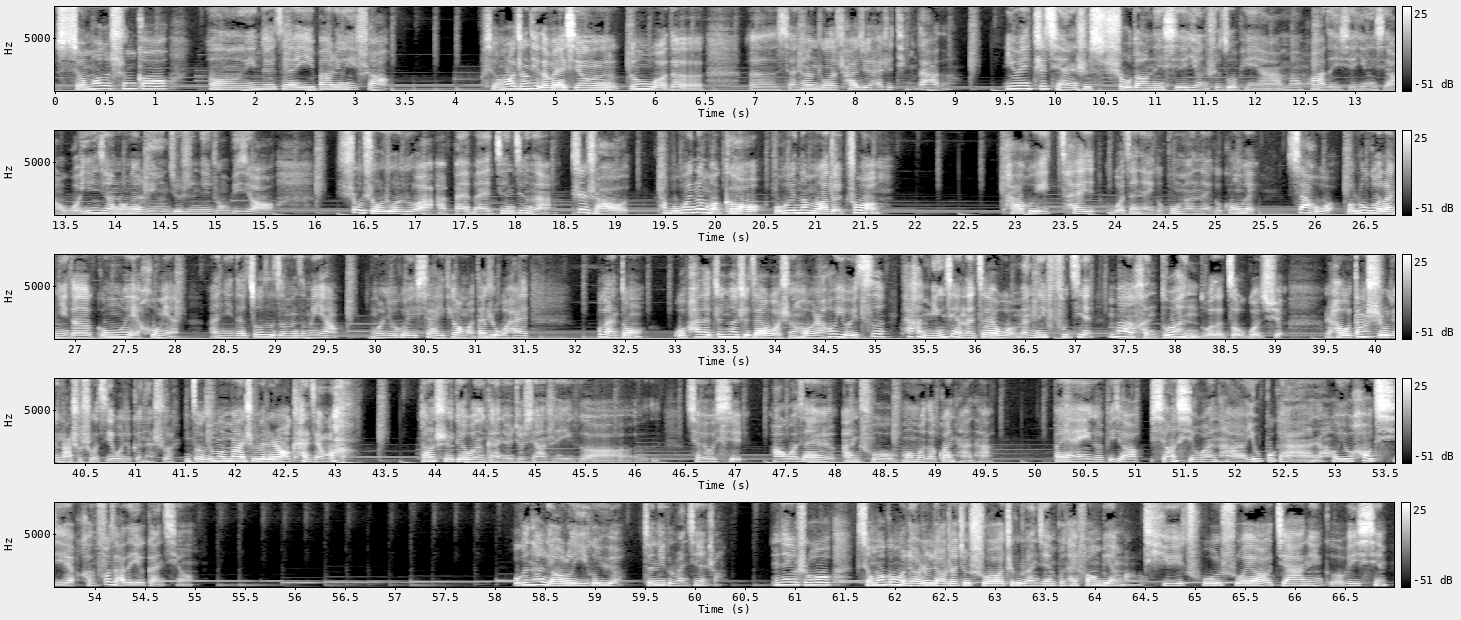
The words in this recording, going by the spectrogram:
小猫的身高嗯应该在一八零以上，小猫整体的外形跟我的呃想象中的差距还是挺大的。因为之前是受到那些影视作品啊、漫画的一些影响，我印象中的灵就是那种比较瘦瘦弱弱啊、白白净净的，至少他不会那么高，不会那么的壮。他会猜我在哪个部门、哪个工位，吓唬我。我路过了你的工位后面啊，你的桌子怎么怎么样，我就会吓一跳嘛。但是我还不敢动。我怕他真的是在我身后，然后有一次他很明显的在我们那附近慢很多很多的走过去，然后我当时我就拿出手机，我就跟他说：“你走这么慢是为了让我看见吗？” 当时给我的感觉就像是一个小游戏啊，我在暗处默默的观察他，扮演一个比较想喜欢他又不敢，然后又好奇，很复杂的一个感情。我跟他聊了一个月，在那个软件上。那个时候，小猫跟我聊着聊着就说这个软件不太方便嘛，提出说要加那个微信。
